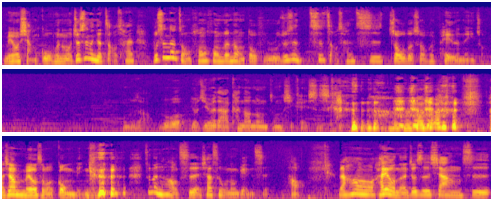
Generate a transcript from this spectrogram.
没有想过会那么，就是那个早餐不是那种红红的那种豆腐乳，就是吃早餐吃粥的时候会配的那一种。我不知道，如果有机会大家看到那种东西可以试试看，好像没有什么共鸣，真的很好吃，下次我弄给你吃。好，然后还有呢，就是像是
